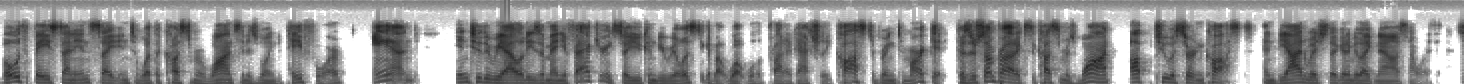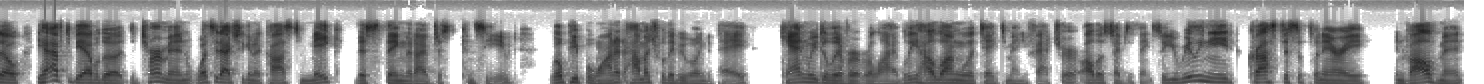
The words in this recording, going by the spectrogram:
both based on insight into what the customer wants and is willing to pay for and into the realities of manufacturing so you can be realistic about what will the product actually cost to bring to market because there's some products the customers want up to a certain cost and beyond which they're going to be like no it's not worth it so you have to be able to determine what's it actually going to cost to make this thing that i've just conceived Will people want it? How much will they be willing to pay? Can we deliver it reliably? How long will it take to manufacture? All those types of things. So you really need cross disciplinary involvement,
